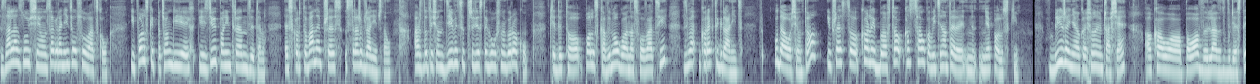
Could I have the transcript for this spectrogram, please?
znalazł się za granicą słowacką i polskie pociągi je- jeździły po nim tranzytem, eskortowane przez Straż Graniczną, aż do 1938 roku, kiedy to Polska wymogła na Słowacji korekty granic. Udało się to i przez co kolej była cał- całkowicie na terenie Polski. W bliżej nieokreślonym czasie, około połowy lat 20.,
